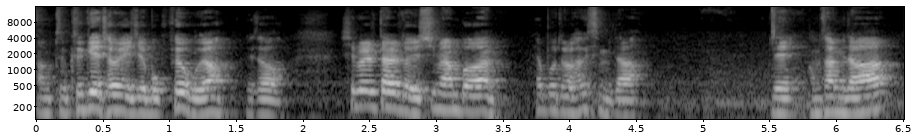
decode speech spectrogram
아무튼 그게 저희 이제 목표고요. 그래서 11월 달도 열심히 한번 해보도록 하겠습니다. 네, 감사합니다.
